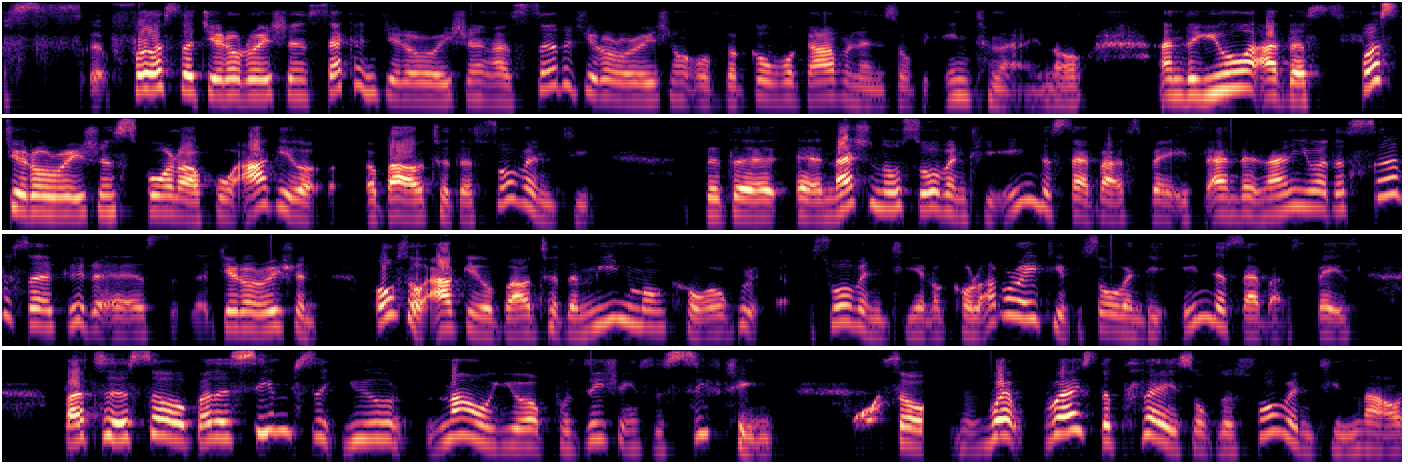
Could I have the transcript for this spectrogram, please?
f- first generation, second generation, and third generation of the global governance of the internet, you know. And you are the first generation scholar who argue about the sovereignty, the, the uh, national sovereignty in the cyberspace. And then you are the third circuit uh, generation also argue about the minimum sovereignty, you know, collaborative sovereignty in the cyberspace. But uh, so, but it seems that you now your position is shifting. So where, where is the place of the sovereignty now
